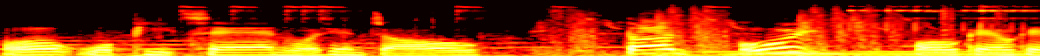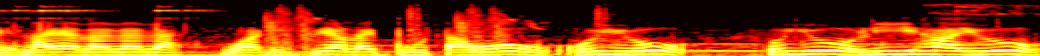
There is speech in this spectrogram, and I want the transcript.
我我 P 先，我先走。等，喂，OK OK，来呀来来来，哇，你不要来补刀哦！哎呦哎呦，厉害哟！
